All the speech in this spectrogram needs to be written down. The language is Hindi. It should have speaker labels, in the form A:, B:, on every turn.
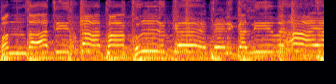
A: बंदा जीता था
